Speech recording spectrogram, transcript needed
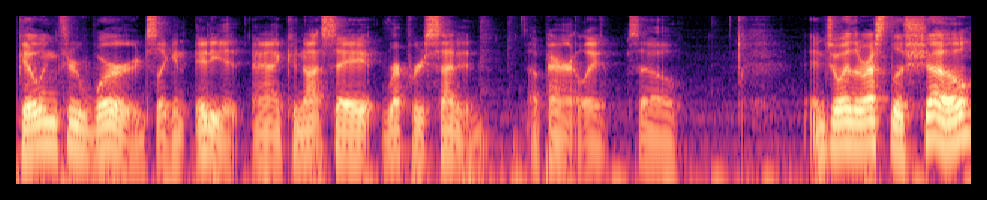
going through words like an idiot and I could not say represented, apparently. So enjoy the rest of the show.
